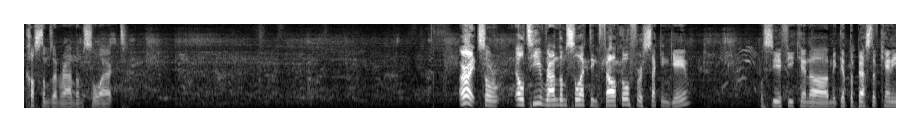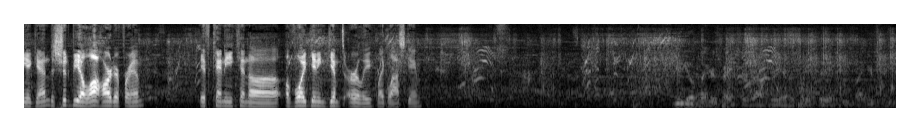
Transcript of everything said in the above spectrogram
customs and random select. All right, so LT random selecting Falco for a second game. We'll see if he can uh, get the best of Kenny again. This should be a lot harder for him if Kenny can uh, avoid getting gimped early, like last game. Yu-Gi-Oh! Players Pranks for round three have been posted. Please find your seat.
